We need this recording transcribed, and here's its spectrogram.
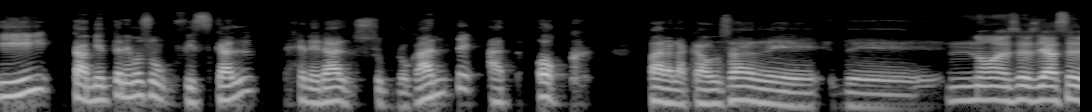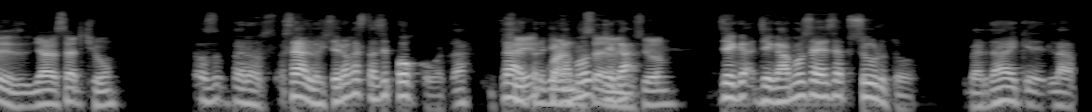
Y también tenemos un fiscal general subrogante ad hoc para la causa de, de- no, ese ya se, ya se archivó. o sea, pero, o sea, lo hicieron hasta hace poco, ¿verdad? O sea, Sí, pero llegamos, se llega- llega- llegamos a ese absurdo, ¿verdad? De que la,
